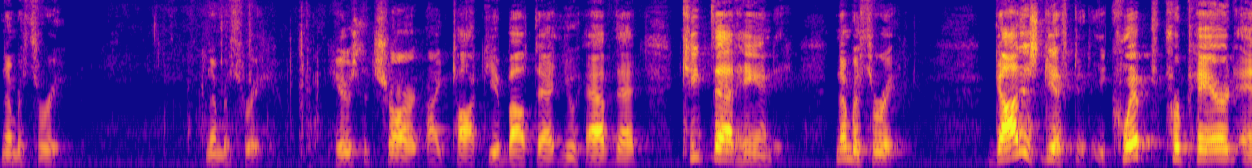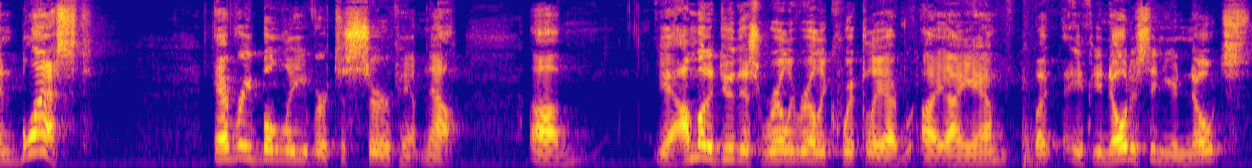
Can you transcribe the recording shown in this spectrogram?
Number three. Number three. Here's the chart. I talked to you about that. You have that. Keep that handy. Number three God is gifted, equipped, prepared, and blessed every believer to serve Him. Now, um, yeah, I'm going to do this really, really quickly. I, I, I am. But if you notice in your notes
